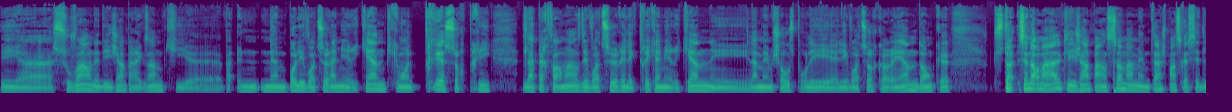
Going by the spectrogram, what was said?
Et euh, souvent, on a des gens, par exemple, qui euh, n'aiment pas les voitures américaines, puis qui vont être très surpris de la performance des voitures électriques américaines, et la même chose pour les, voitures coréennes. Donc, c'est normal que les gens pensent ça, mais en même temps, je pense que c'est de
